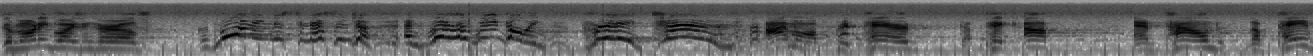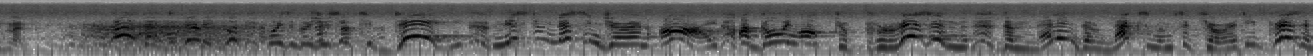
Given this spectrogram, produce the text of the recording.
Good morning, boys and girls. Good morning, Mr. Messenger. And where are we going? Pray tell. I'm all prepared to pick up and pound the pavement. Oh, that's very good. Boys and girls, you see, today, Mr. Messenger and I are going off to prison, the Melonville Maximum Security Prison.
